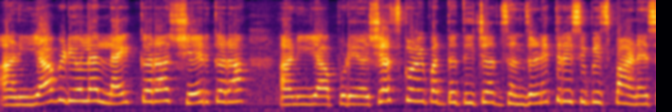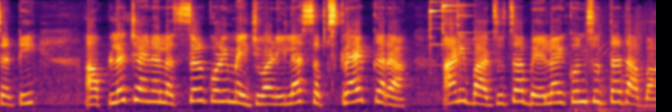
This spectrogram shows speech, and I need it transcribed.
आणि या व्हिडिओला लाईक करा शेअर करा आणि यापुढे अशाच कोळी पद्धतीच्या झणझणीत रेसिपीज पाहण्यासाठी आपलं चॅनल अस्सल कोळी मेजवानीला सबस्क्राईब करा आणि बाजूचा बेल ऐकूनसुद्धा दाबा.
